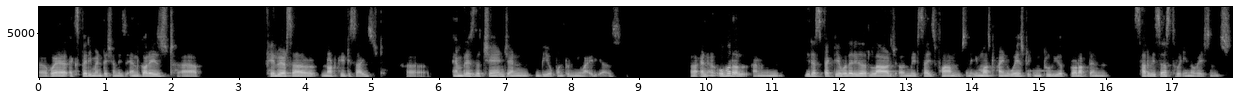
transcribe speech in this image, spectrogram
uh, where experimentation is encouraged, uh, failures are not criticized, uh, embrace the change, and be open to new ideas. And overall, I mean, irrespective whether you're large or mid-sized firms, you must find ways to improve your product and services through innovations.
